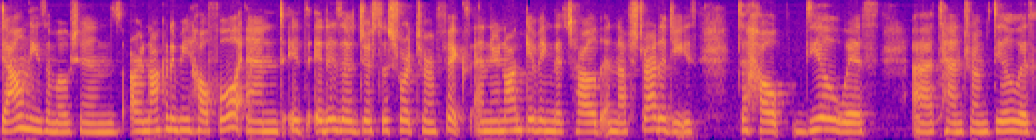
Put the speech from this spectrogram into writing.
down these emotions are not going to be helpful and it, it is a, just a short-term fix and you're not giving the child enough strategies to help deal with uh, tantrums deal with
